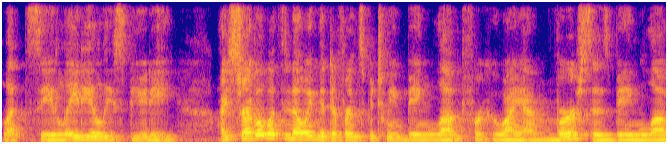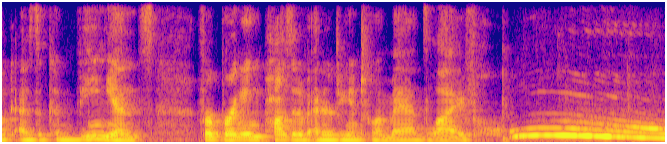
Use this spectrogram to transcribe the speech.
Let's see, Lady Elise Beauty. I struggle with knowing the difference between being loved for who I am versus being loved as a convenience for bringing positive energy into a man's life. Ooh.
